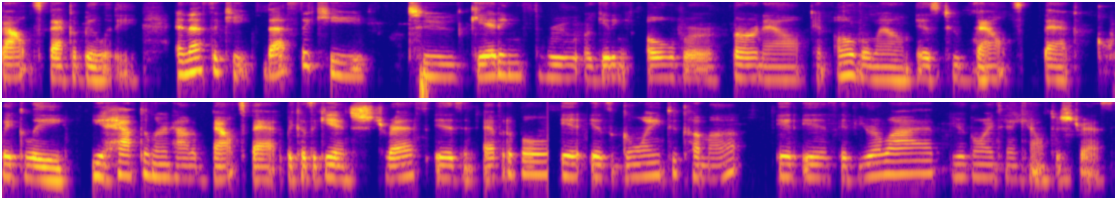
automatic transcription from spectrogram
bounce back ability. And that's the key. That's the key to getting through or getting over burnout and overwhelm is to bounce back quickly you have to learn how to bounce back because, again, stress is inevitable. It is going to come up. It is, if you're alive, you're going to encounter stress.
